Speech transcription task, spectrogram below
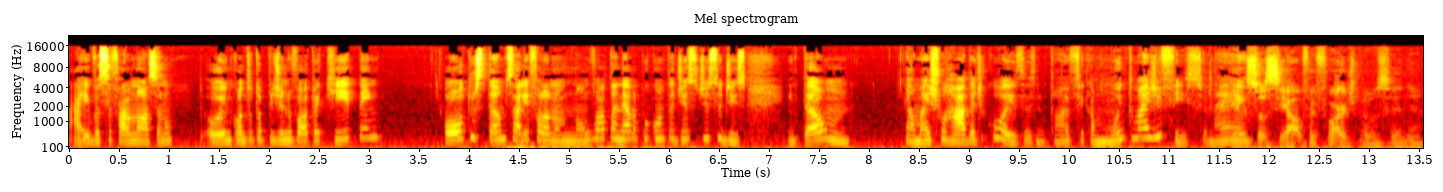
Aí você fala, nossa, eu não, ou enquanto eu tô pedindo voto aqui, tem outros tantos ali falando, não vota nela por conta disso, disso, disso. Então, é uma enxurrada de coisas. Então, fica muito mais difícil, né? A rede social foi forte para você, né?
